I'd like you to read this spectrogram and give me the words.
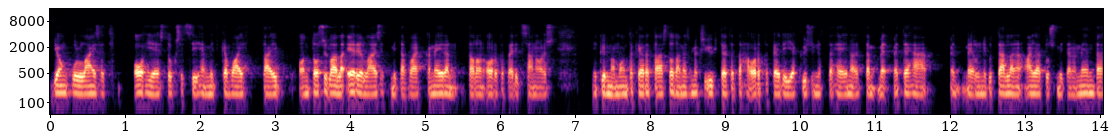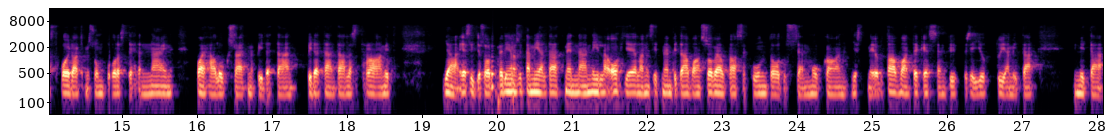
jonkunlaiset ohjeistukset siihen, mitkä vai, tai on tosi lailla erilaiset, mitä vaikka meidän talon ortopedit sanois, niin kyllä mä monta kertaa otan esimerkiksi yhteyttä tähän ortopediin ja kysyn, että hei, no, että me, me tehdään, me, meillä on niin tällainen ajatus, mitä me mentäisiin, voidaanko me sun puolesta tehdä näin, vai haluatko että me pidetään, pidetään tällaiset raamit. Ja, ja sitten jos ortopedi on sitä mieltä, että mennään niillä ohjeilla, niin sitten meidän pitää vaan soveltaa se kuntoutus sen mukaan, ja sitten me joudutaan vaan tekemään sen tyyppisiä juttuja, mitä, mitä,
